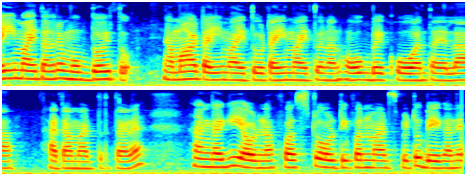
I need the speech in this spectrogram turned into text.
ಟೈಮ್ ಆಯಿತು ಅಂದರೆ ಮುಗ್ದೋಯ್ತು. ನಮ್ಮ ಟೈಮ್ ಆಯಿತು ಟೈಮ್ ಆಯಿತು, ನಾನು ಹೋಗಬೇಕು ಅಂತ ಎಲ್ಲ ಹಠ ಮಾಡ್ತಿರ್ತಾಳೆ. ಹಾಗಾಗಿ ಅವಳನ್ನ ಫಸ್ಟು ಅವಳು ಟಿಫನ್ ಮಾಡಿಸ್ಬಿಟ್ಟು ಬೇಗನೆ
